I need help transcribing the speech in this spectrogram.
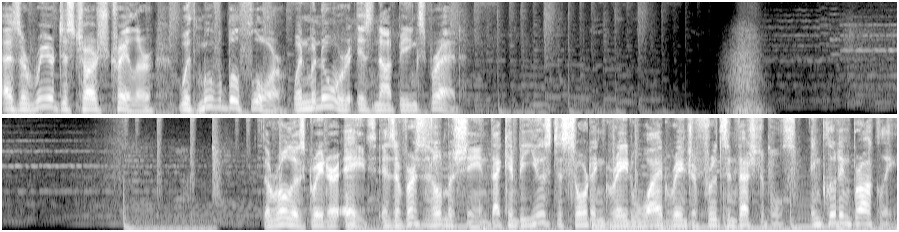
as a rear discharge trailer with movable floor when manure is not being spread. The Roller's Grader 8 is a versatile machine that can be used to sort and grade a wide range of fruits and vegetables, including broccoli.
